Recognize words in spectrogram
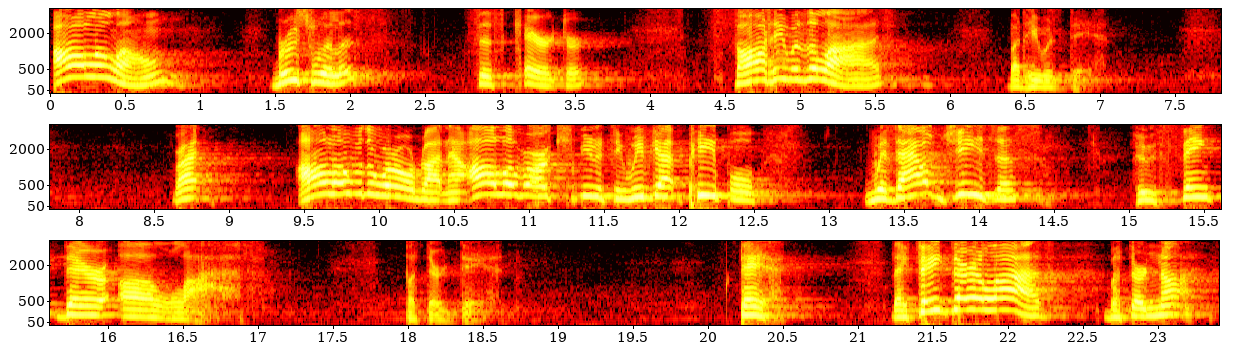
All along, Bruce Willis, this character, thought he was alive, but he was dead. Right? All over the world right now, all over our community, we've got people without Jesus who think they're alive, but they're dead. Dead. They think they're alive, but they're not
